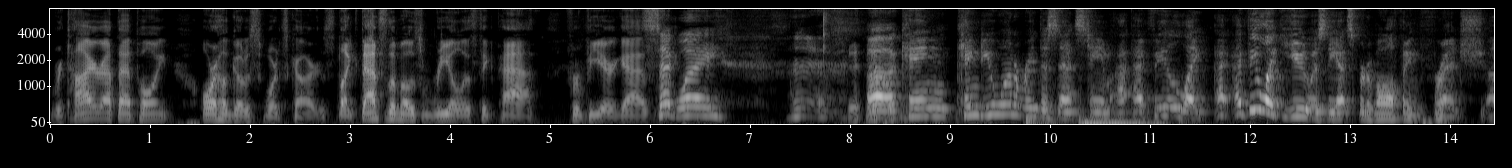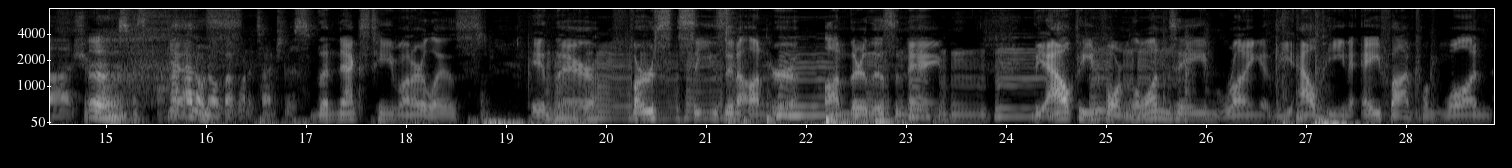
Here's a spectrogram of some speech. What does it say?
retire at that point, or he'll go to sports cars. Like that's the most realistic path for Pierre Gasly. segue. Uh, King, King, do you want to read this Nets team? I, I feel like I, I feel like you, as the expert of all things French, uh, should read this. 'cause I, I don't know if I want to touch this. the next team on our list in mm-hmm, their mm-hmm, first mm-hmm, season under under this name. The Alpine Formula One team running the Alpine A521,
